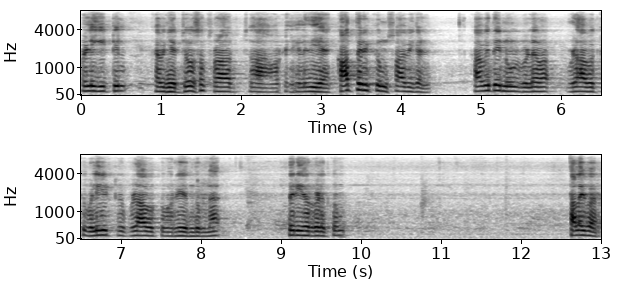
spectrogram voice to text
வெளியீட்டில் கவிஞர் ஜோசப் ராஜ் அவர்கள் எழுதிய காத்திருக்கும் சாவிகள் கவிதை நூல் விழா விழாவுக்கு வெளியீட்டு விழாவுக்கு வருகின்றுள்ள பெரியோர்களுக்கும் தலைவர்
